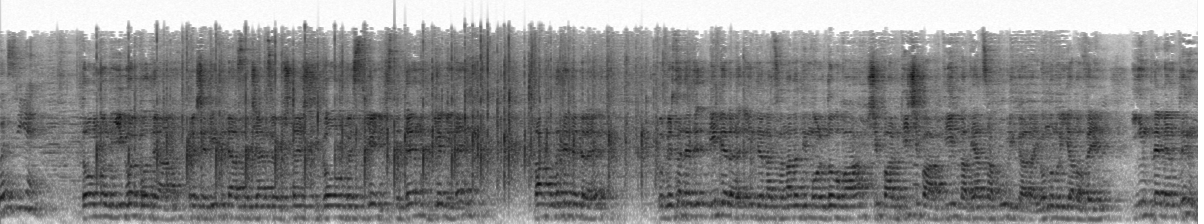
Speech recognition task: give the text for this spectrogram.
Văsieni. Domnul Igor Bodean, președintele Asociației Obștești Gold Văsieni, student eminent, facultate de drept, Universitatea Liberă Internațională din Moldova și participă activ la viața publică a raionului Ialoveni, implementând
